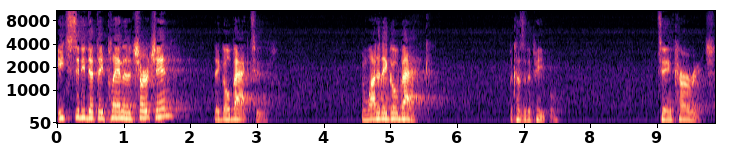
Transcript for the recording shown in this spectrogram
Each city that they planted a church in, they go back to. And why do they go back? Because of the people. To encourage,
